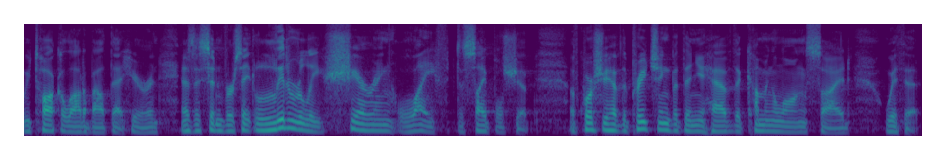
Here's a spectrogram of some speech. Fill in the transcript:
we talk a lot about that here. And as I said in verse 8, literally sharing life discipleship. Of course, you have the preaching, but then you have the coming alongside with it.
